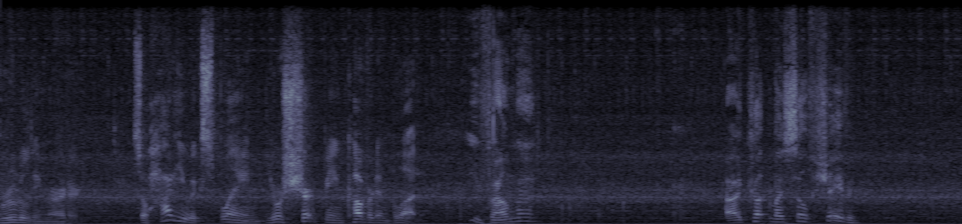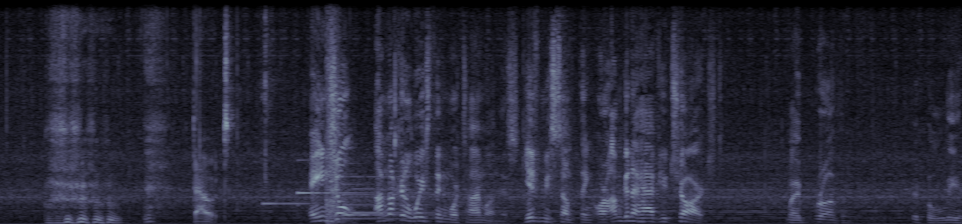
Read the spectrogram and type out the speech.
brutally murdered. So how do you explain your shirt being covered in blood? You found that? I cut myself shaving. Doubt. Angel, I'm not going to waste any more time on this. Give me something, or I'm going to have you charged. My brother, Ippolito.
